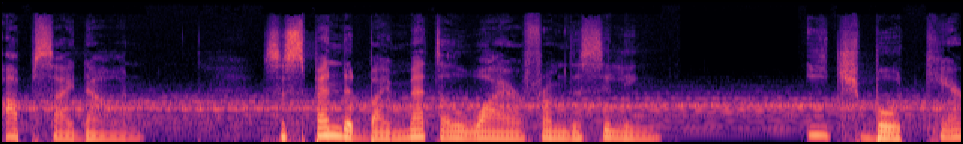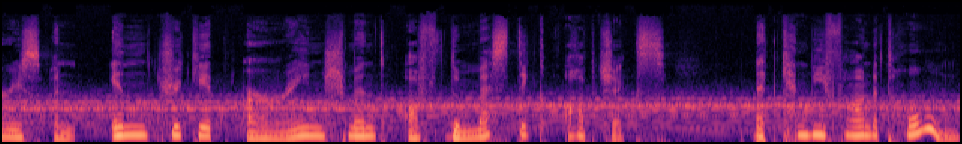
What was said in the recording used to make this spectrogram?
upside down. suspended by metal wire from the ceiling. Each boat carries an intricate arrangement of domestic objects that can be found at home.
